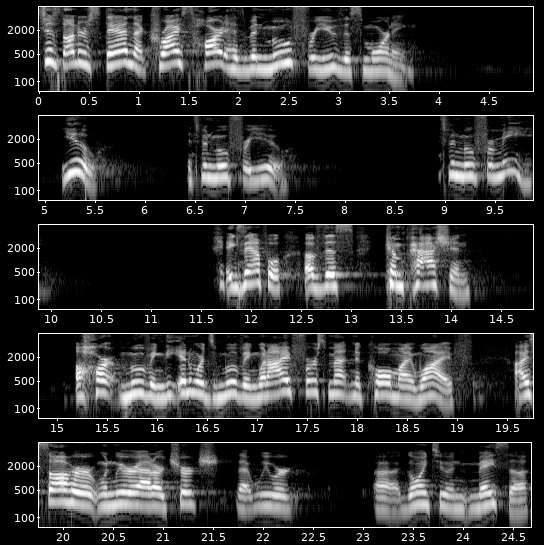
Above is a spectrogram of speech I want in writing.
Just understand that Christ's heart has been moved for you this morning. You. It's been moved for you. It's been moved for me. Example of this compassion, a heart moving, the inwards moving. When I first met Nicole, my wife, I saw her when we were at our church that we were uh, going to in Mesa.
